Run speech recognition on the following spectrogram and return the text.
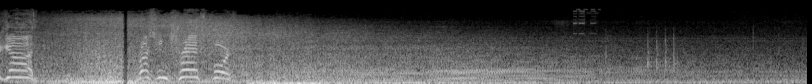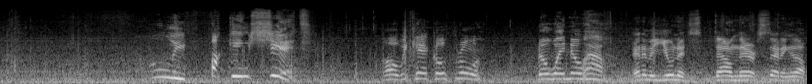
my god! Russian transport! Holy fucking shit! Oh, we can't go through them. No way, no how. Enemy units down there setting up.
